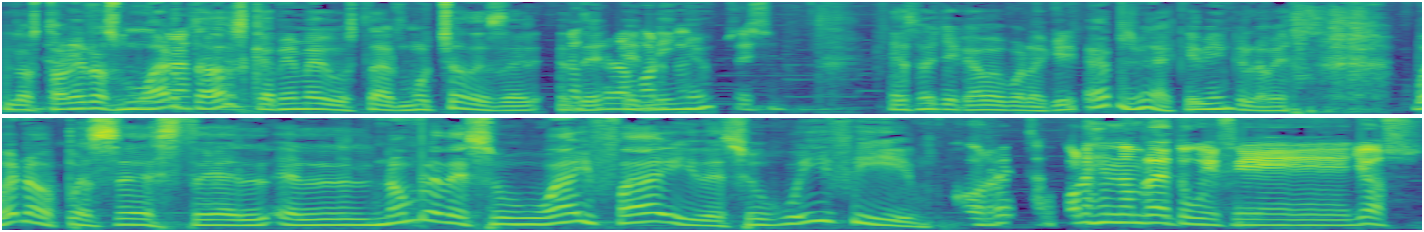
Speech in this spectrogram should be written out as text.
Los Toreros Muertos, que a mí me gustan mucho desde de, de Muertos, niño. sí, sí. Eso llegaba por aquí. Ah, pues mira, qué bien que lo ves. Bueno, pues este, el, el nombre de su Wi-Fi y de su Wi-Fi. Correcto. ¿Cuál es el nombre de tu wifi, Josh?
